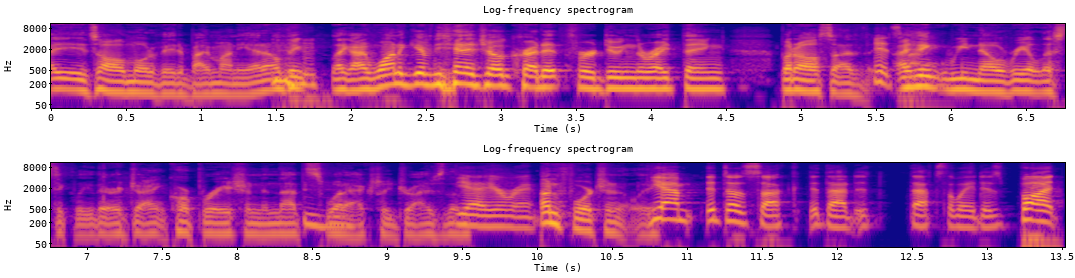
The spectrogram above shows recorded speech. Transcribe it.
It's all motivated by money. I don't think like I want to give the NHL credit for doing the right thing, but also I, It's I think we know realistically they're a giant corporation and that's what actually drives them. Yeah, you're right. Unfortunately. Yeah, it does suck that it, that's the way it is, but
